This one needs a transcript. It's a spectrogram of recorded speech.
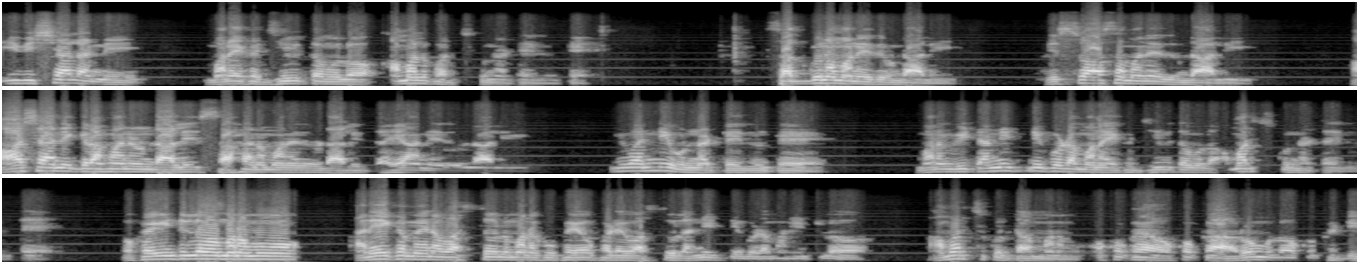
ఈ విషయాలన్నీ మన యొక్క జీవితంలో అమలు పరుచుకున్నట్టయితే సద్గుణం అనేది ఉండాలి విశ్వాసం అనేది ఉండాలి ఆశా నిగ్రహం ఉండాలి సహనం అనేది ఉండాలి దయ అనేది ఉండాలి. ఇవన్నీ ఉన్నట్టయితే ఉంటే మనం వీటన్నిటిని కూడా మన యొక్క జీవితంలో అమర్చుకున్నట్టయితే ఉంటే ఒక ఇంటిలో మనము అనేకమైన వస్తువులు మనకు ఉపయోగపడే వస్తువులు అన్నింటినీ కూడా మన ఇంట్లో అమర్చుకుంటాం మనం. ఒక్కొక్క ఒక్కొక్క రూమ్లో ఒక్కొక్కటి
